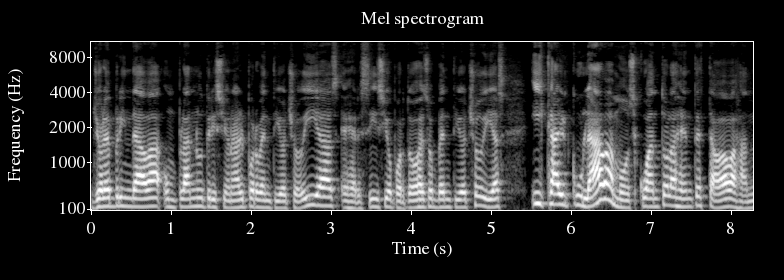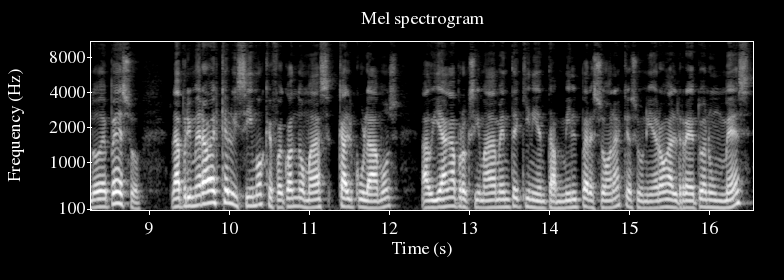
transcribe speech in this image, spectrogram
yo les brindaba un plan nutricional por 28 días, ejercicio por todos esos 28 días y calculábamos cuánto la gente estaba bajando de peso. La primera vez que lo hicimos, que fue cuando más calculamos, habían aproximadamente 500 mil personas que se unieron al reto en un mes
